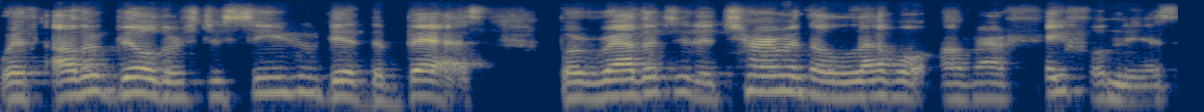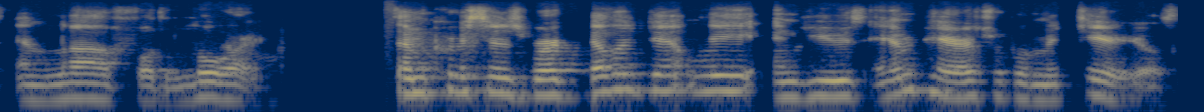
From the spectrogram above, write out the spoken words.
with other builders to see who did the best, but rather to determine the level of our faithfulness and love for the Lord. Some Christians work diligently and use imperishable materials.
